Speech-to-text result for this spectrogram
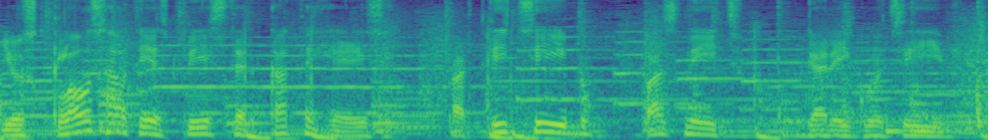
Jūs klausāties priesteru katehēzi par ticību, baznīcu, garīgo dzīvi.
